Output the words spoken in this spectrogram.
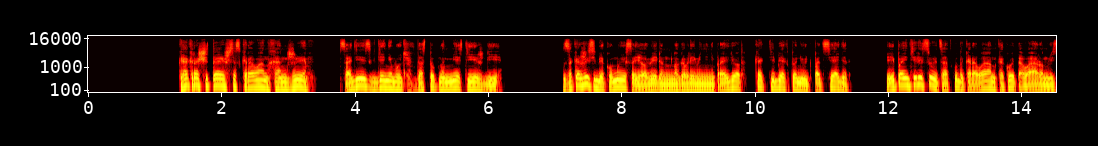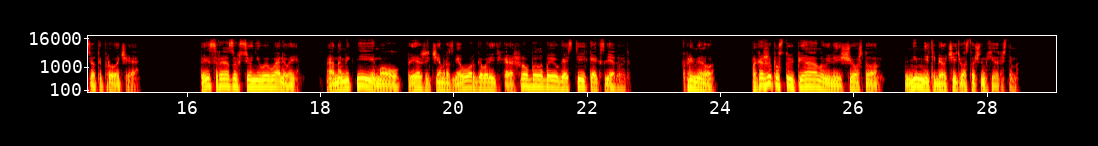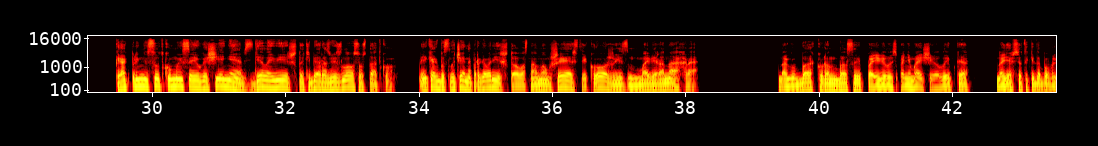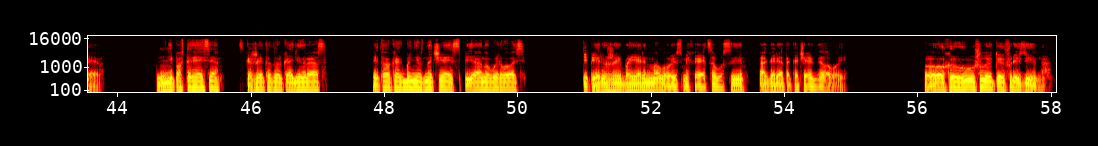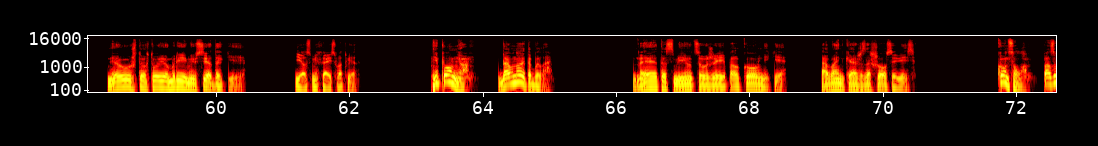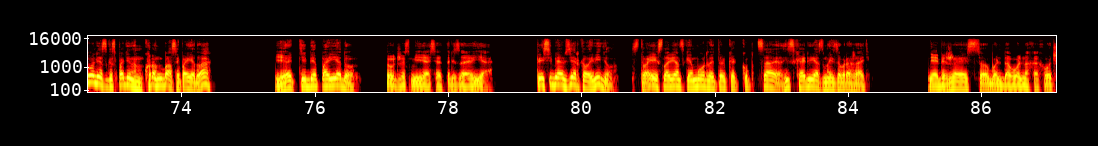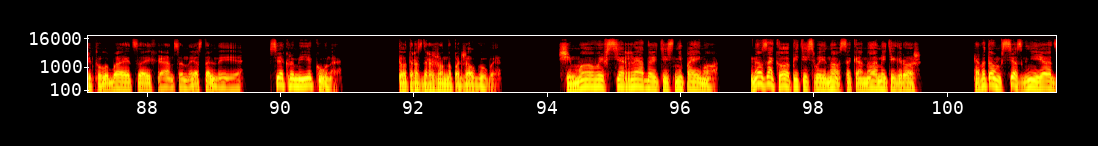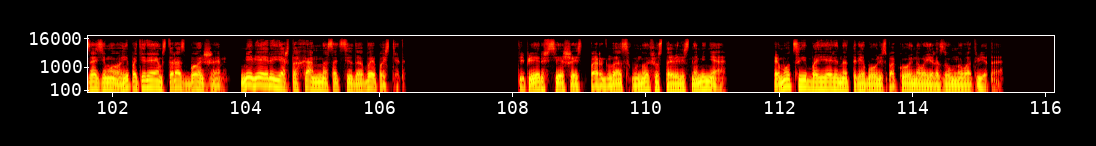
Как рассчитаешься с караван Ханжи, садись где-нибудь в доступном месте и жди. Закажи себе кумыса, я уверен, много времени не пройдет, как тебе кто-нибудь подсядет и поинтересуется, откуда караван, какой товар он везет и прочее. Ты сразу все не вываливай, а намекни, мол, прежде чем разговор говорить, хорошо было бы и угостить как следует. К примеру, покажи пустую пиалу или еще что. Не мне тебя учить восточным хитростям. Как принесут кумыса и угощения, сделай вид, что тебя развезло с устатку. И как бы случайно проговоришь, что в основном шерсть и кожа из маверанахра. На губах Куранбасы появилась понимающая улыбка, но я все таки добавляю. «Не повторяйся. Скажи это только один раз. И то, как бы невзначай, с пьяну вырвалось. Теперь уже и боярин малой усмехается в усы, а Горята качает головой. «Ох и ушлый ты, Фрезин! Неужто в твоем Риме все такие?» Я усмехаюсь в ответ. «Не помню. Давно это было». На это смеются уже и полковники, а Ванька аж зашелся весь. «Консул, позволь я с господином Куранбасой поеду, а?» «Я тебе поеду», Тут же, смеясь, отрезаю я. «Ты себя в зеркало видел? С твоей славянской мордой только купца из харизма изображать». Не обижаясь, Соболь довольно хохочет, улыбается, и Хансен, и остальные. Все, кроме Якуна. Тот раздраженно поджал губы. «Чему вы все радуетесь, не пойму. Ну, закопитесь вы, но сэкономите грош. А потом все сгниет за зиму, и потеряем сто раз больше. Не верю я, что хан нас отсюда выпустит». Теперь все шесть пар глаз вновь уставились на меня. Эмоции боярина требовали спокойного и разумного ответа.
